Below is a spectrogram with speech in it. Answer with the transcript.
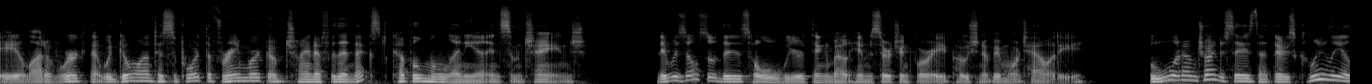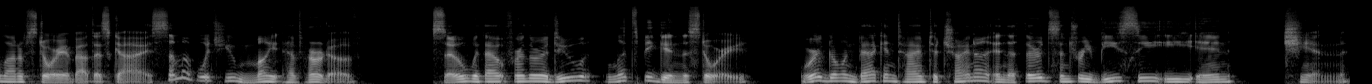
A lot of work that would go on to support the framework of China for the next couple millennia and some change. There was also this whole weird thing about him searching for a potion of immortality. What I'm trying to say is that there's clearly a lot of story about this guy, some of which you might have heard of. So, without further ado, let's begin the story. We're going back in time to China in the 3rd century BCE in Qin.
